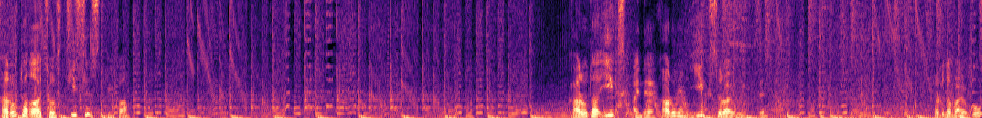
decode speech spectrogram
가로다가 저스티스였습니까? 가로다 EX 아니 네 가로다 EX로 알고 있는데 가로다 말고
